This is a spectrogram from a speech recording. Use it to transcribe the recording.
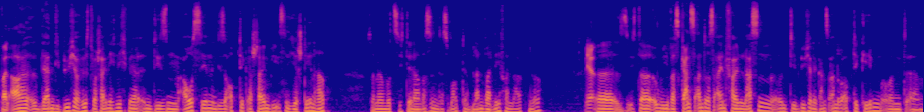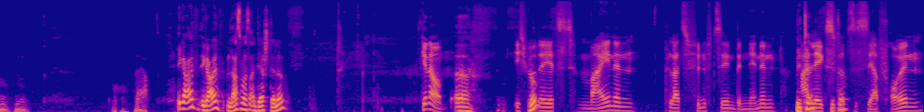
Weil A, werden die Bücher höchstwahrscheinlich nicht mehr in diesem Aussehen, in dieser Optik erscheinen, wie ich sie hier stehen habe, sondern wird sich der, was ist denn das überhaupt, der Blanvalet Verlag, ne? Ja. Äh, sich da irgendwie was ganz anderes einfallen lassen und die Bücher eine ganz andere Optik geben und ähm, hm. oh, naja. Egal, egal, lassen wir es an der Stelle. Genau. Äh, ich würde ne? jetzt meinen Platz 15 benennen. Bitte? Alex Bitte? wird es sehr freuen.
